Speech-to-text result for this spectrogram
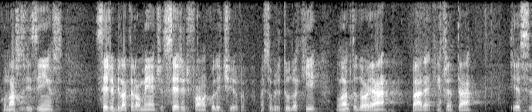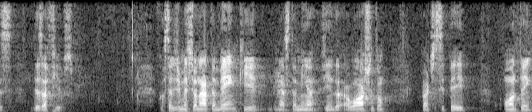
com nossos vizinhos, seja bilateralmente, seja de forma coletiva, mas, sobretudo, aqui, no âmbito da OEA, para enfrentar esses desafios. Gostaria de mencionar também que, nesta minha vinda a Washington, participei ontem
